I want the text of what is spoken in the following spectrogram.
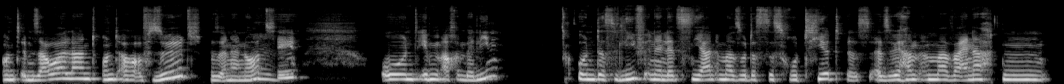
und im Sauerland und auch auf Sylt, also an der Nordsee. Mhm. Und eben auch in Berlin. Und das lief in den letzten Jahren immer so, dass das rotiert ist. Also wir haben immer Weihnachten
